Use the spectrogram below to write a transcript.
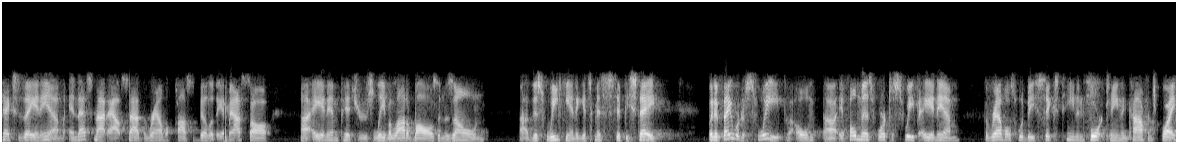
Texas A&M, and that's not outside the realm of possibility. I mean, I saw uh, A&M pitchers leave a lot of balls in the zone uh, this weekend against Mississippi State. But if they were to sweep, uh, if Ole Miss were to sweep A&M, the Rebels would be 16 and 14 in conference play.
